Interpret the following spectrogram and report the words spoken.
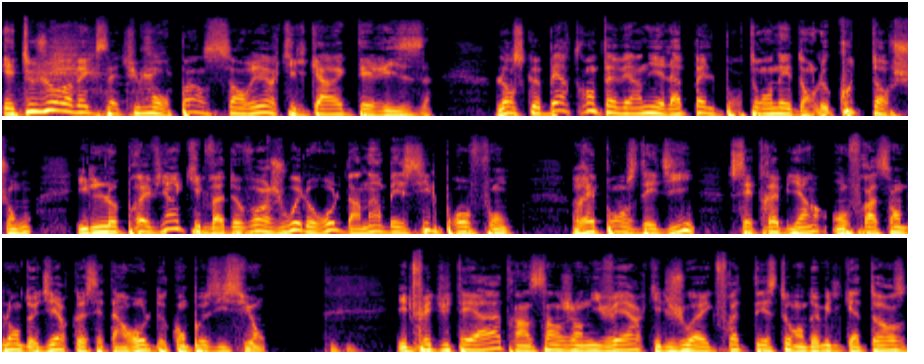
Et toujours avec cet humour pince sans rire qu'il caractérise. Lorsque Bertrand Tavernier l'appelle pour tourner dans Le coup de torchon, il le prévient qu'il va devoir jouer le rôle d'un imbécile profond. Réponse d'Eddie, c'est très bien, on fera semblant de dire que c'est un rôle de composition. Il fait du théâtre, un singe en hiver qu'il joue avec Fred Testo en 2014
